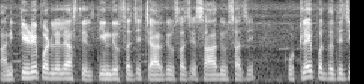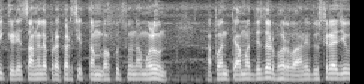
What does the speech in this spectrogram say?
आणि किडे पडलेले असतील तीन दिवसाचे चार दिवसाचे सहा दिवसाचे कुठल्याही पद्धतीची किडे चांगल्या प्रकारची तंबाखू चुना मळून आपण त्यामध्ये जर भरला आणि दुसऱ्या जीव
